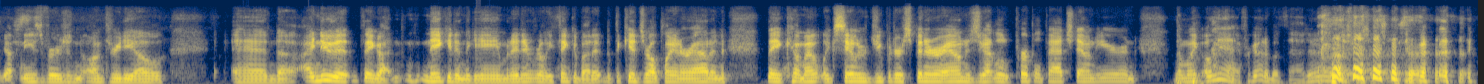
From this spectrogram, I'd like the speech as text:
Japanese version on 3DO, and uh, I knew that they got naked in the game, and I didn't really think about it. But the kids are all playing around, and they come out like Sailor Jupiter spinning around, and she's got a little purple patch down here, and I'm like, oh yeah, I forgot about that.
